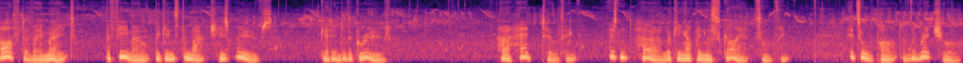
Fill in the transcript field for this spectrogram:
After they mate, the female begins to match his moves, get into the groove. Her head tilting isn't her looking up in the sky at something, it's all part of the ritual.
